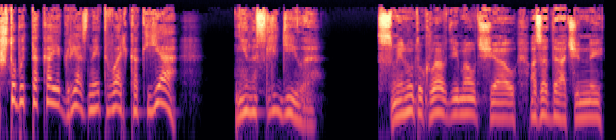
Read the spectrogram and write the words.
чтобы такая грязная тварь, как я, не наследила». С минуту Клавдий молчал, озадаченный,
